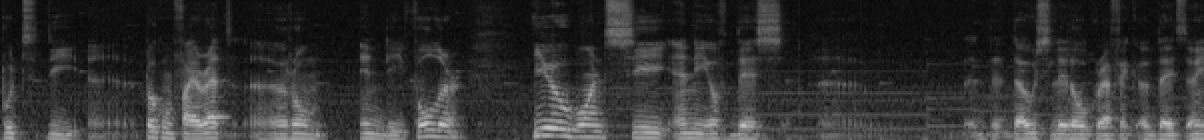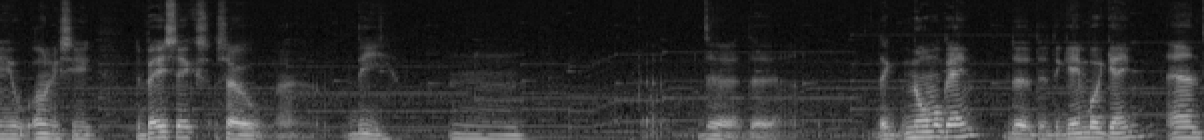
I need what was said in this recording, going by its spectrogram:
put the uh, Pokemon Fire Red uh, ROM in the folder, you won't see any of this, uh, th those little graphic updates. And you only see the basics, so the mm, the the the normal game the, the, the Game Boy game and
